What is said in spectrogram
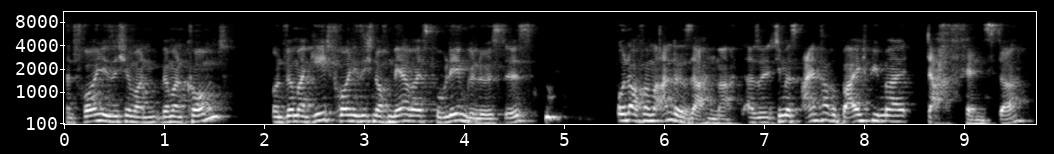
dann freuen die sich, wenn man, wenn man kommt. Und wenn man geht, freuen die sich noch mehr, weil das Problem gelöst ist. Und auch wenn man andere Sachen macht. Also ich nehme das einfache Beispiel mal Dachfenster.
